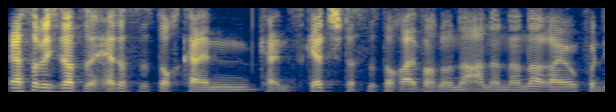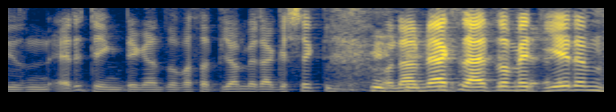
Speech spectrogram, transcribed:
Erst habe ich gedacht, so, hä, das ist doch kein, kein Sketch, das ist doch einfach nur eine Aneinanderreihung von diesen Editing-Dingern, so, was hat Björn mir da geschickt? Und dann merkst du halt so mit jedem,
